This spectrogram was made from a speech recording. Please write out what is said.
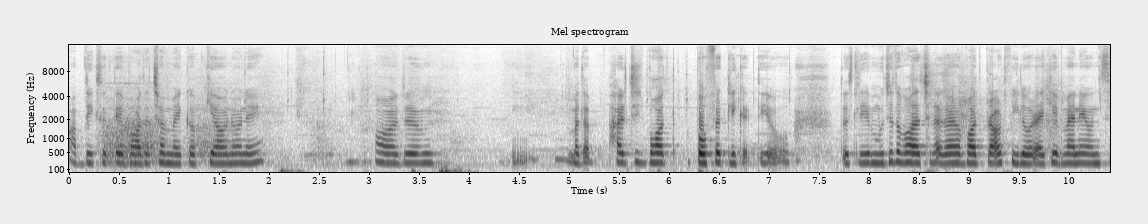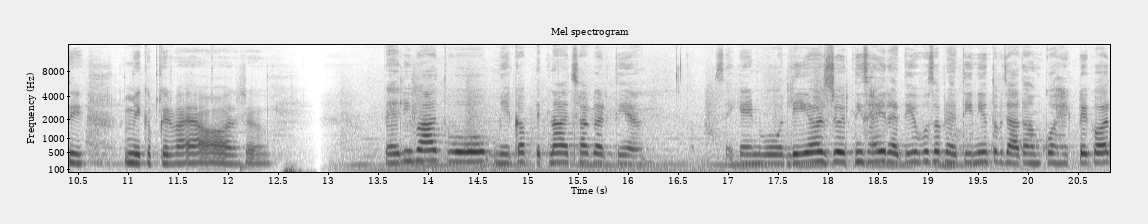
आप देख सकते हैं बहुत अच्छा मेकअप किया उन्होंने। और um, मतलब हर चीज़ बहुत परफेक्टली करती है वो। तो इसलिए मुझे तो बहुत अच्छा लगा बहुत प्राउड फील हो रहा है कि मैंने उनसे मेकअप करवाया और uh, पहली बात वो मेकअप इतना अच्छा करती हैं। सेकेंड वो लेयर्स जो इतनी सारी रहती है वो सब रहती नहीं है तो ज़्यादा हमको हेक्टिक और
